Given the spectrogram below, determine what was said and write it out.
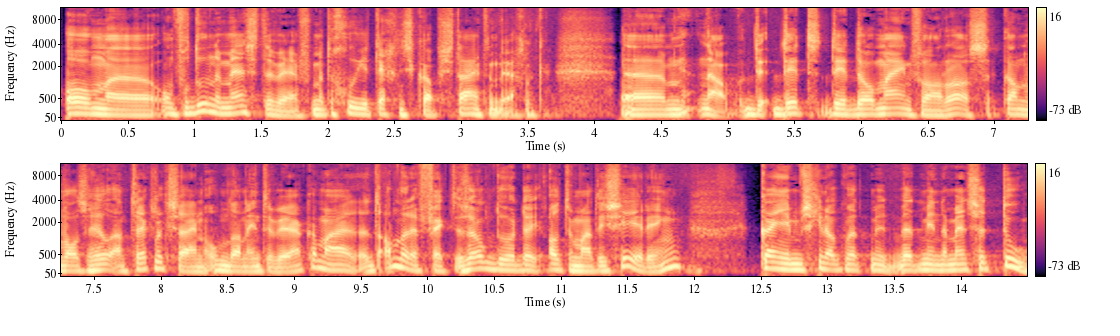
om, uh, om voldoende mensen te werven met een goede technische capaciteit en dergelijke. Um, ja. Nou, dit, dit domein van RAS kan wel eens heel aantrekkelijk zijn om dan in te werken. Maar het andere effect is ook door de automatisering kan je misschien ook met, met minder mensen toe.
